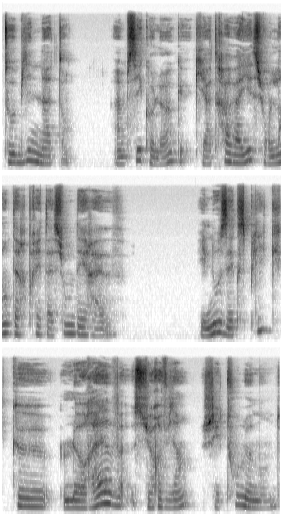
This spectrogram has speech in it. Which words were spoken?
Toby Nathan, un psychologue qui a travaillé sur l'interprétation des rêves. Il nous explique que le rêve survient chez tout le monde,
